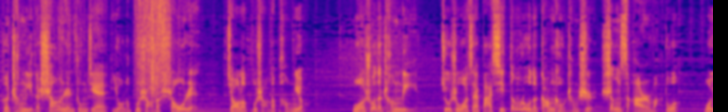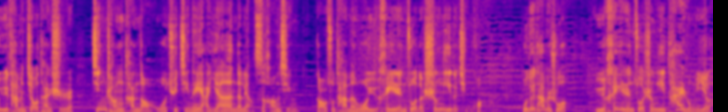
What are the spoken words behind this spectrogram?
和城里的商人中间有了不少的熟人，交了不少的朋友。我说的城里，就是我在巴西登陆的港口城市圣萨尔瓦多。我与他们交谈时，经常谈到我去几内亚沿岸的两次航行，告诉他们我与黑人做的生意的情况。我对他们说，与黑人做生意太容易了，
